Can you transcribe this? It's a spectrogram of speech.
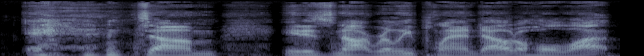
and um, it is not really planned out a whole lot.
